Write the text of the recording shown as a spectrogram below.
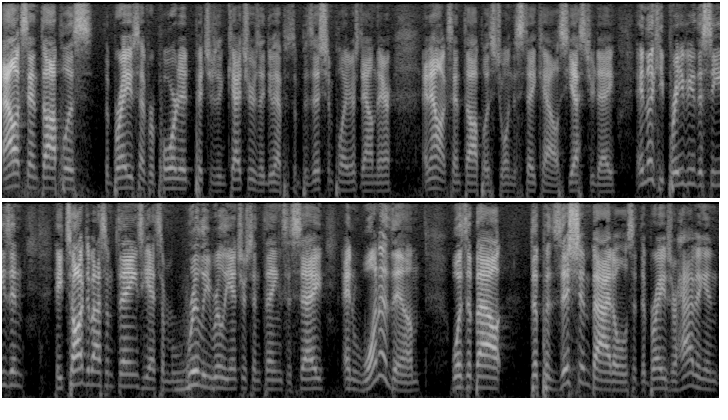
Alex Anthopoulos, the Braves have reported pitchers and catchers. They do have some position players down there. And Alex Anthopoulos joined the steakhouse yesterday. And look, he previewed the season. He talked about some things. He had some really, really interesting things to say. And one of them was about the position battles that the Braves are having. And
